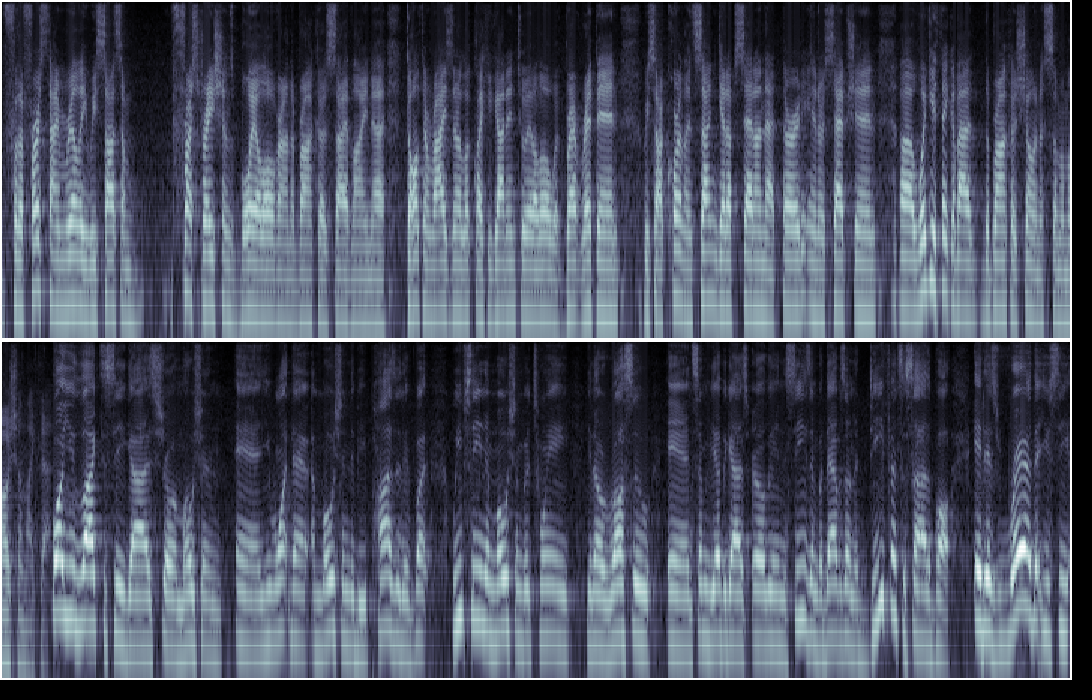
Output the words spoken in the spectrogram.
for the first time, really, we saw some frustrations boil over on the Broncos sideline. Uh, Dalton Risner looked like he got into it a little with Brett Rypien. We saw Courtland Sutton get upset on that third interception. Uh, what do you think about the Broncos showing us some emotion like that? Well, you like to see guys show emotion, and you want that emotion to be positive, but we've seen emotion between you know Russell and some of the other guys early in the season, but that was on the defensive side of the ball. It is rare that you see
